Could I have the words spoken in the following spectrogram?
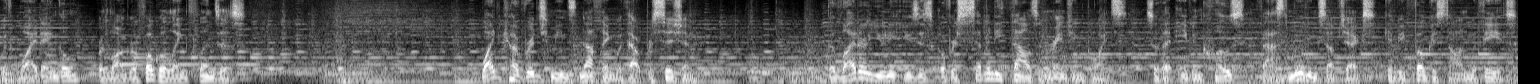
with wide-angle or longer focal length lenses. Wide coverage means nothing without precision. The LiDAR unit uses over 70,000 ranging points so that even close, fast-moving subjects can be focused on with ease.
